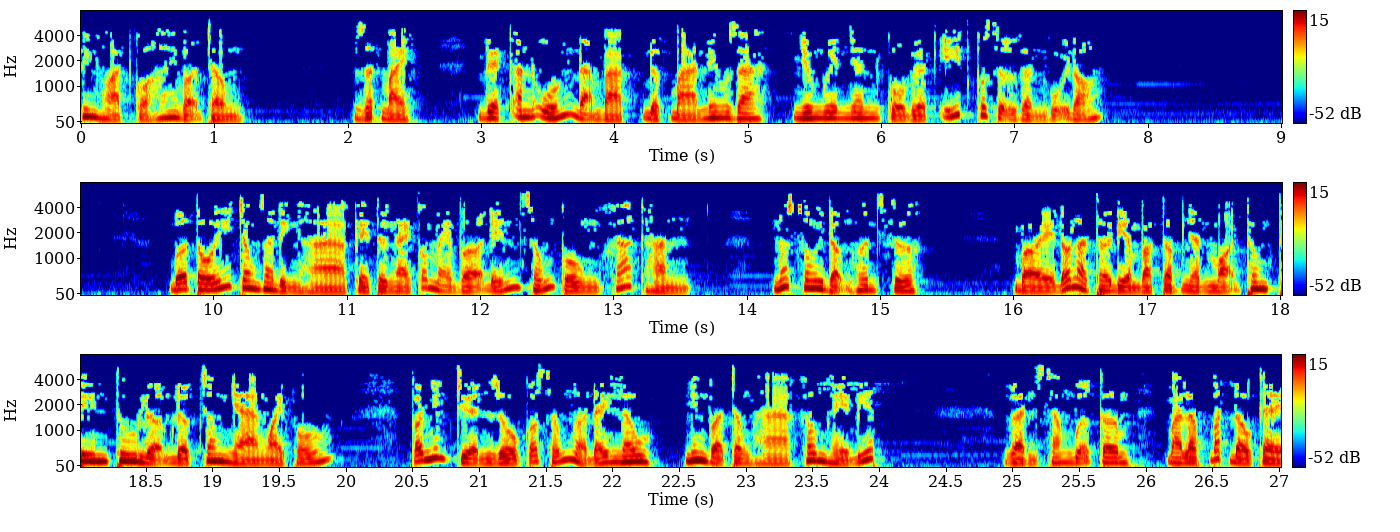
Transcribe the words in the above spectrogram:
sinh hoạt của hai vợ chồng. Rất may, việc ăn uống đạm bạc được bà nêu ra như nguyên nhân của việc ít có sự gần gũi đó. Bữa tối trong gia đình Hà kể từ ngày có mẹ vợ đến sống cùng khác hẳn, nó sôi động hơn xưa. Bởi đó là thời điểm bà cập nhật mọi thông tin thu lượm được trong nhà ngoài phố. Có những chuyện dù có sống ở đây lâu, nhưng vợ chồng Hà không hề biết. Gần xong bữa cơm, bà Lộc bắt đầu kể.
